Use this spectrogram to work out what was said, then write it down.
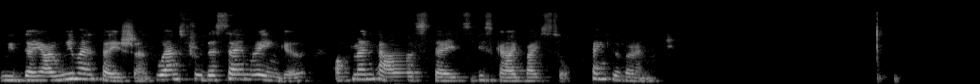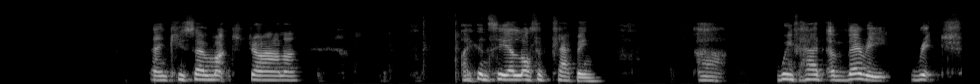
with their women patients went through the same wrinkle of mental states described by Sue. Thank you very much. Thank you so much, Joanna. I can see a lot of clapping. Uh, we've had a very rich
